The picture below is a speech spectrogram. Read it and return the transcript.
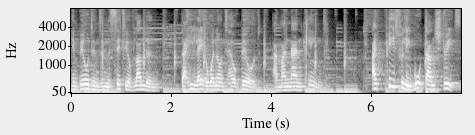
in buildings in the City of London that he later went on to help build and my nan cleaned. I've peacefully walked down streets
